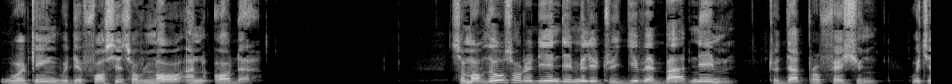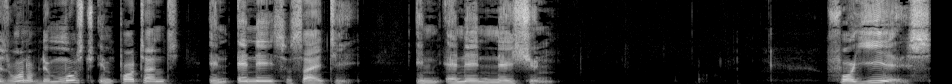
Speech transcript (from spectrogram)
working with the forces of law and order. Some of those already in the military give a bad name to that profession, which is one of the most important in any society, in any nation. For years,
